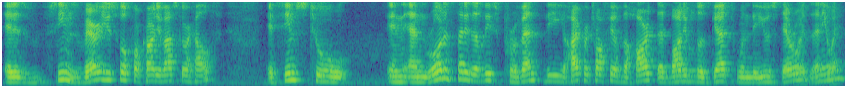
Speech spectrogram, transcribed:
It is seems very useful for cardiovascular health. It seems to, in and rodent studies at least, prevent the hypertrophy of the heart that bodybuilders get when they use steroids anyway.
